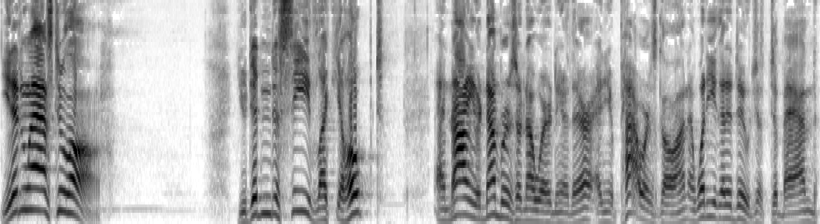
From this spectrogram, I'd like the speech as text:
You didn't last too long. You didn't deceive like you hoped. And now your numbers are nowhere near there, and your power's gone. And what are you going to do? Just demand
